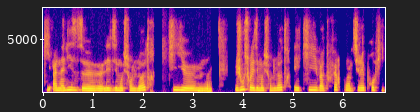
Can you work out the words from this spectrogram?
qui analyse les émotions de l'autre, qui joue sur les émotions de l'autre et qui va tout faire pour en tirer profit.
